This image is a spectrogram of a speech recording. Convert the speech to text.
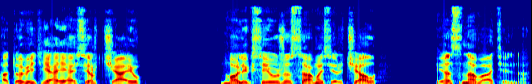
а то ведь я и осерчаю». Но Алексей уже сам осерчал и основательно.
